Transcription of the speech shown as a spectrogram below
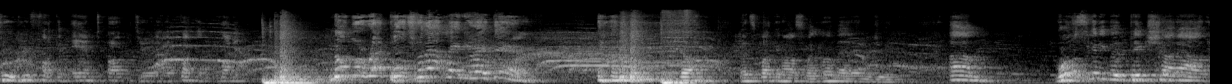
Dude, you're fucking amped up, dude. I fucking love it. No more Red Bulls for that lady right there. no, that's fucking awesome. I love that energy. Um, we're also gonna give a big shout out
